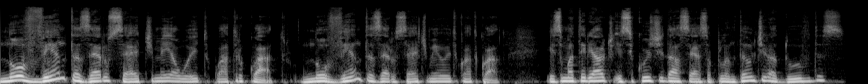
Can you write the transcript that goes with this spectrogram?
9007-6844. 9007-6844. Esse material, esse curso te dá acesso a plantão tira dúvidas,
